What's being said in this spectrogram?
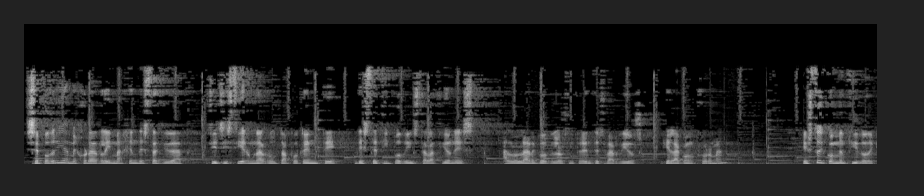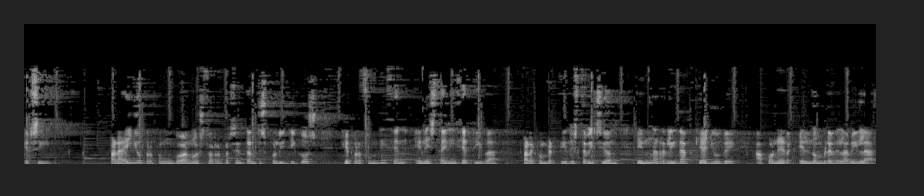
¿Se podría mejorar la imagen de esta ciudad si existiera una ruta potente de este tipo de instalaciones a lo largo de los diferentes barrios que la conforman? Estoy convencido de que sí, para ello propongo a nuestros representantes políticos que profundicen en esta iniciativa para convertir esta visión en una realidad que ayude a poner el nombre de la vila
